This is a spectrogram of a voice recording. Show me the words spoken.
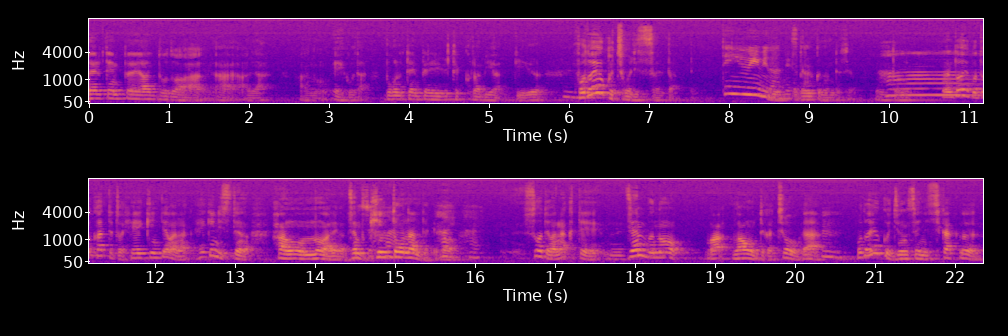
ェルテンペラドドはあああの英語だ。ボールテンペレリュテクラビアっていう、うん。程よく調律されたって。いう意味なんですか、程よくなんですよ。は本あ当に。どういうことかっていうと平均ではなく平均率っていうのは半音のあれが全部均等なんだけど、はいはい。そうではなくて全部の和和音というか調がうん。程よく純正に近く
